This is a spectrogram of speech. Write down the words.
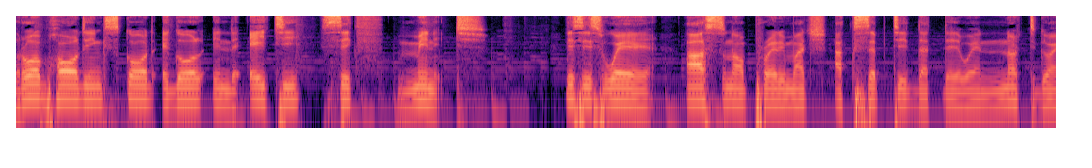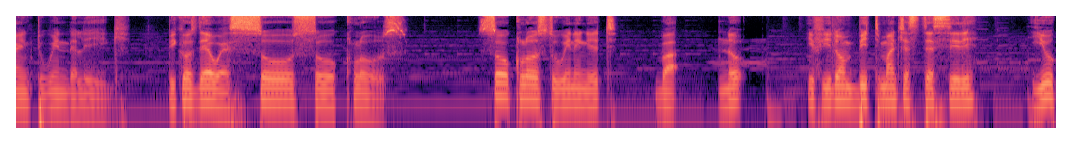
Rob Holding scored a goal in the 86th minute. This is where Arsenal pretty much accepted that they were not going to win the league because they were so, so close. So close to winning it, but no, if you don't beat Manchester City, you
